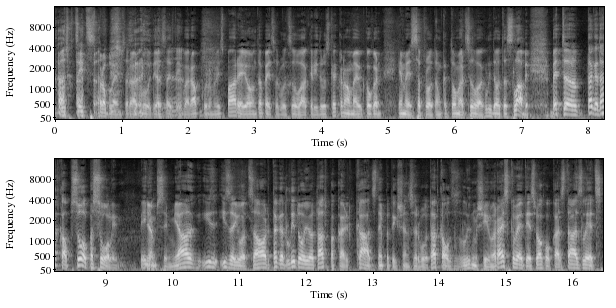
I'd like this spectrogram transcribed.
drusku citas problēmas varētu būt jā, saistībā ar apkuru un vispārējo. Un tāpēc varbūt cilvēki arī drusku ekonomē, kaut gan, ja mēs saprotam, ka tomēr cilvēki lido tas labi. Bet uh, tagad atkal soli pa solim. Pieņemsim, jā, izējot cauri, tagad lidojot atpakaļ, kādas nepatikšanas var būt. Atkal lidmašīna var aizkavēties, vēl kaut kādas tādas lietas.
